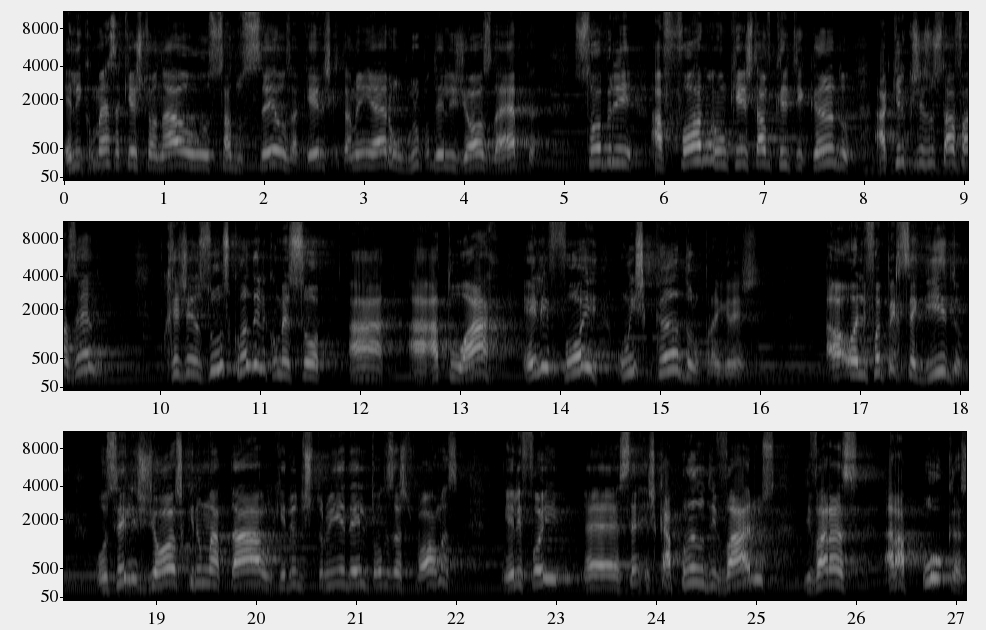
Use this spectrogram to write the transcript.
ele começa a questionar os saduceus, aqueles que também eram um grupo de religiosos da época, sobre a forma com que eles estavam criticando aquilo que Jesus estava fazendo. Porque Jesus, quando ele começou a, a atuar, ele foi um escândalo para a igreja. Ele foi perseguido, os religiosos queriam matá-lo, queriam destruir dele de todas as formas, ele foi é, escapando de vários, de várias arapucas.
